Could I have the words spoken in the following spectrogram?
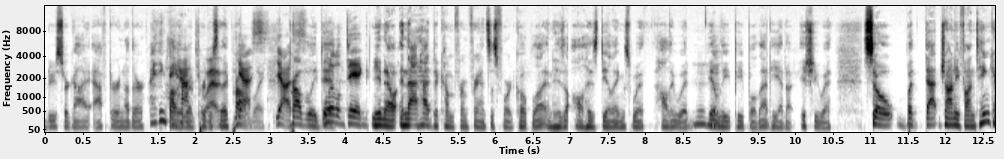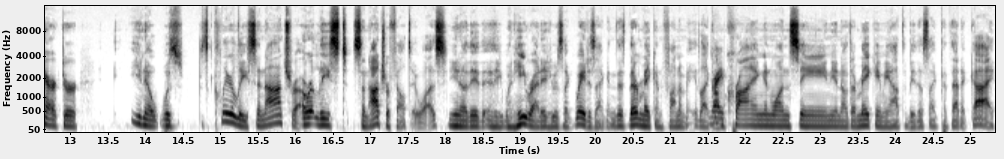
producer guy after another I think they had Hollywood to producer? have. They probably Yes, yes. probably did. A little dig. You know, and that had to come from Francis Ford Coppola and his all his dealings with Hollywood Mm-hmm. elite people that he had an issue with. So, but that Johnny Fontane character, you know, was clearly Sinatra, or at least Sinatra felt it was. You know, they, they, when he read it, he was like, "Wait a second, this, they're making fun of me. Like I'm crying in one scene. You know, they're making me out to be this like pathetic guy."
